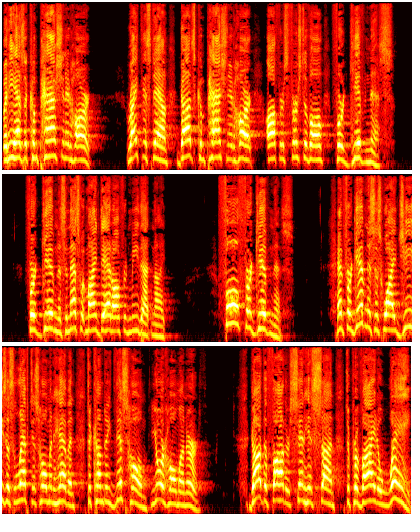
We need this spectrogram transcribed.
But he has a compassionate heart. Write this down. God's compassionate heart offers, first of all, forgiveness. Forgiveness. And that's what my dad offered me that night. Full forgiveness. And forgiveness is why Jesus left his home in heaven to come to this home, your home on earth. God the Father sent his Son to provide a way,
